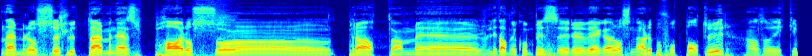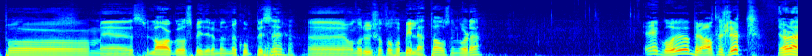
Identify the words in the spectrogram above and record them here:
Nærmer oss slutten her, men jeg har også prata med litt andre kompiser, Vegard. Åssen er du på fotballtur? Altså ikke på med lag og spillere, men med kompiser. Eh, og når du skal stå for billetta, åssen går det? Det går jo bra til slutt. Gjør det?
